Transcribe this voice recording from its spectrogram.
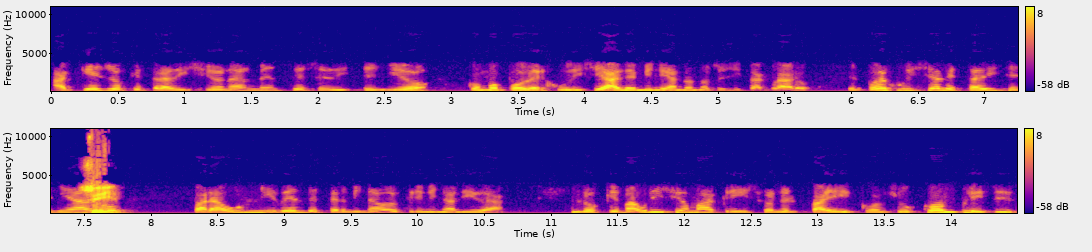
aquello que tradicionalmente se diseñó como poder judicial, Emiliano. No sé si está claro. El poder judicial está diseñado para un nivel determinado de criminalidad lo que Mauricio Macri hizo en el país con sus cómplices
